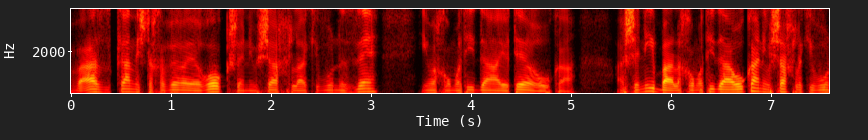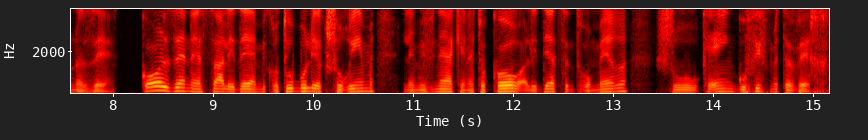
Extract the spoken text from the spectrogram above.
ואז כאן יש את החבר הירוק שנמשך לכיוון הזה עם הכרומטידה היותר ארוכה. השני בעל הכרומטידה הארוכה נמשך לכיוון הזה. כל זה נעשה על ידי המיקרוטובולי הקשורים למבנה הקינטוקור על ידי הצנטרומר, שהוא כעין גופיף מתווך,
